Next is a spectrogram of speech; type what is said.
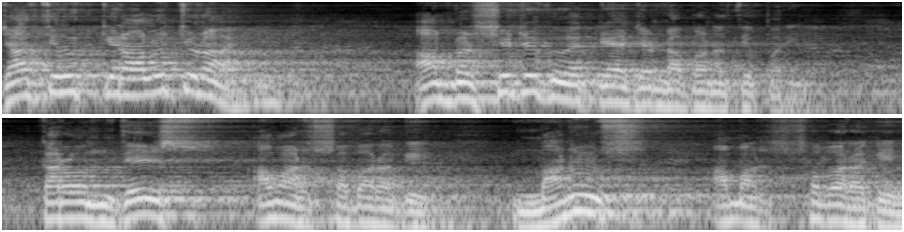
জাতীয় ঐক্যের আলোচনায় আমরা সেটাকেও একটি এজেন্ডা বানাতে পারি। কারণ দেশ আমার সবার আগে, মানুষ আমার সবার আগে,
